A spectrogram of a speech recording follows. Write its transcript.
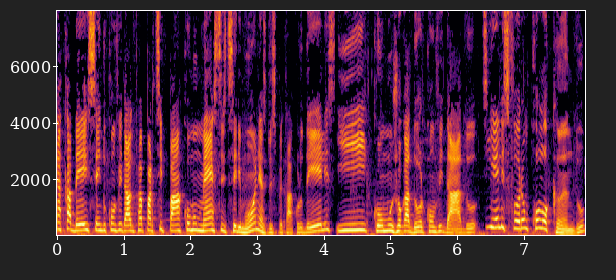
acabei sendo convidado para participar como mestre de cerimônias do espetáculo deles e como jogador convidado. E eles foram colocando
